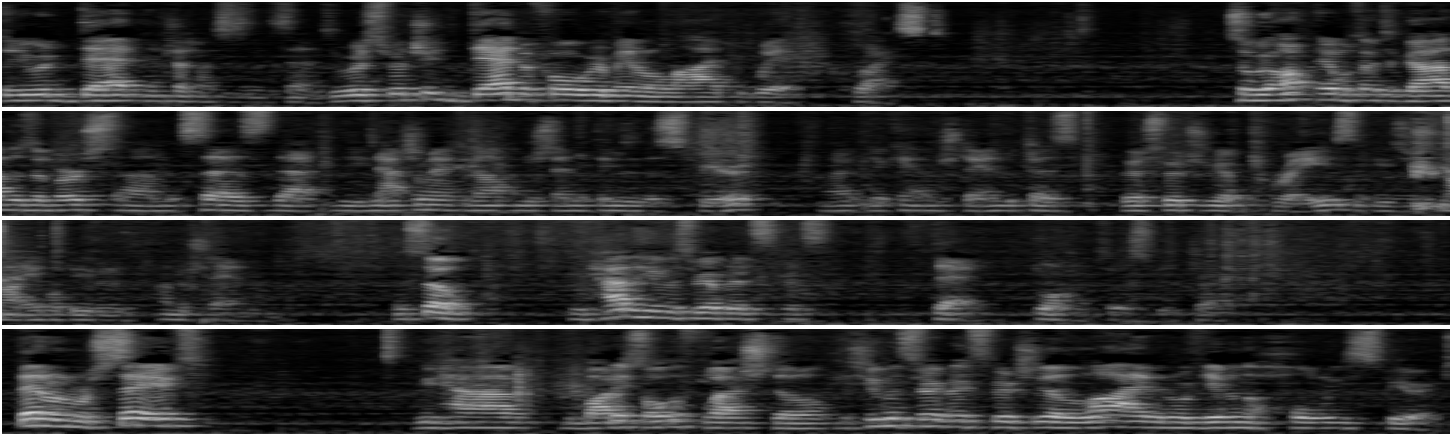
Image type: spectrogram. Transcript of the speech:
So you were dead in trespasses and sins. We were spiritually dead before we were made alive with Christ. So we aren't able to talk to God. There's a verse um, that says that the natural man cannot understand the things of the Spirit. Right? They can't understand because they're spiritually appraised, and he's just not able to even understand them. And so we have the human spirit, but it's, it's dead, dormant, so to speak. Right? Then when we're saved, we have the body, soul, the flesh still. The human spirit made spiritually alive, and we're given the Holy Spirit.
